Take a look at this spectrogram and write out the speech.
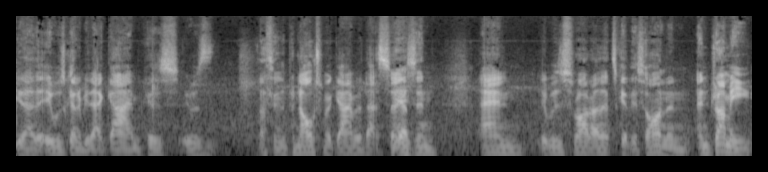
you know, it was going to be that game because it was, I think, the penultimate game of that season, and it was right. Let's get this on, and and Drummy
